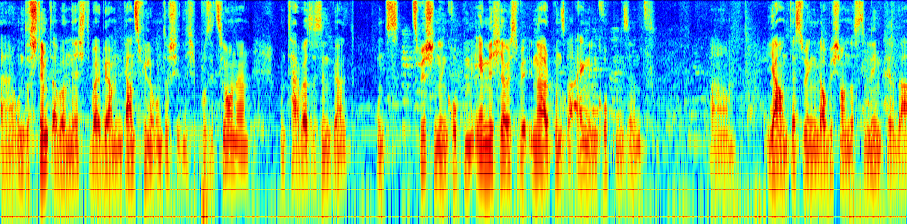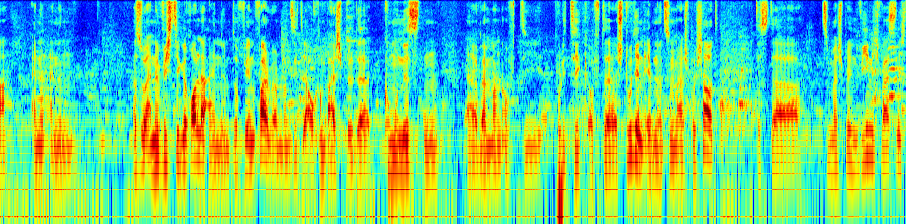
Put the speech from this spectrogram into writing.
Äh, und das stimmt aber nicht, weil wir haben ganz viele unterschiedliche Positionen und teilweise sind wir halt uns zwischen den Gruppen ähnlicher, als wir innerhalb unserer eigenen Gruppen sind. Ähm, ja, und deswegen glaube ich schon, dass die Linke da eine, einen, also eine wichtige Rolle einnimmt, auf jeden Fall, weil man sieht ja auch am Beispiel der Kommunisten, äh, wenn man auf die Politik auf der Studienebene zum Beispiel schaut, dass da zum Beispiel in Wien, ich weiß nicht,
